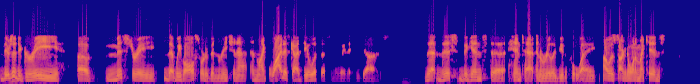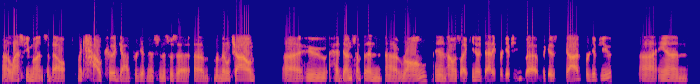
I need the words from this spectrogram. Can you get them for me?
there's a degree of mystery that we've all sort of been reaching at, and like, why does God deal with us in the way that He does? That this begins to hint at in a really beautiful way. I was talking to one of my kids uh, last few months about like how could God forgive us, and this was a, a, a middle child uh, who had done something uh, wrong, and I was like, you know, Daddy forgives you uh, because God forgives you, uh, and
